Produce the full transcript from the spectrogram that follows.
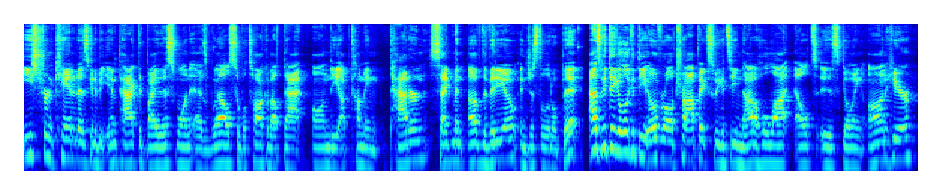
Eastern Canada is going to be impacted by this one as well. So we'll talk about that on the upcoming pattern segment of the video in just a little bit. As we take a look at the overall tropics, we can see not a whole lot else is going on here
